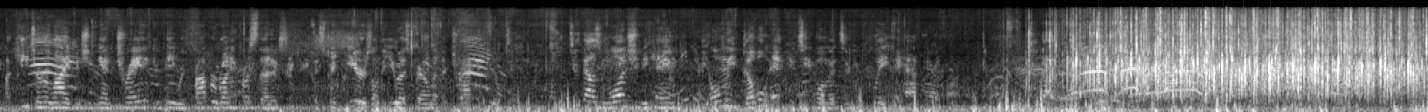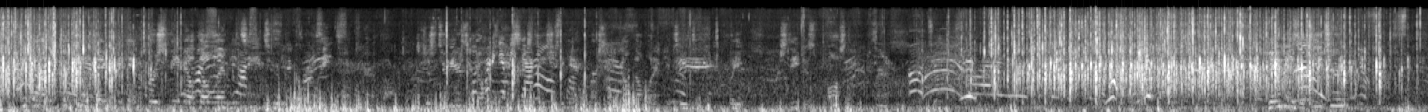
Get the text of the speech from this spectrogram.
a key to her life, and she began to train and compete with proper running prosthetics and spent years on the U.S. Paralympic track and field team. In 2001, she became the only double amputee woman to complete a half marathon. 2015, Jami became the first female double amputee to complete a marathon. Just two years ago, in 2016, she became the first female double amputee to complete prestigious Boston Marathon. Jami is a teacher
